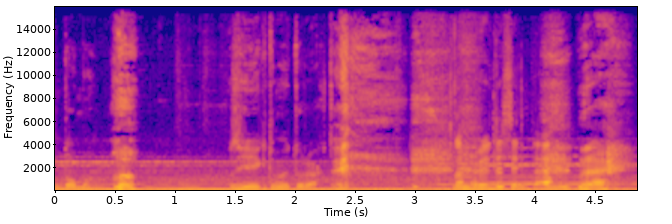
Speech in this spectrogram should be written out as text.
de bara! Och så gick de ut och rökte. De brydde sig inte. Nej.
